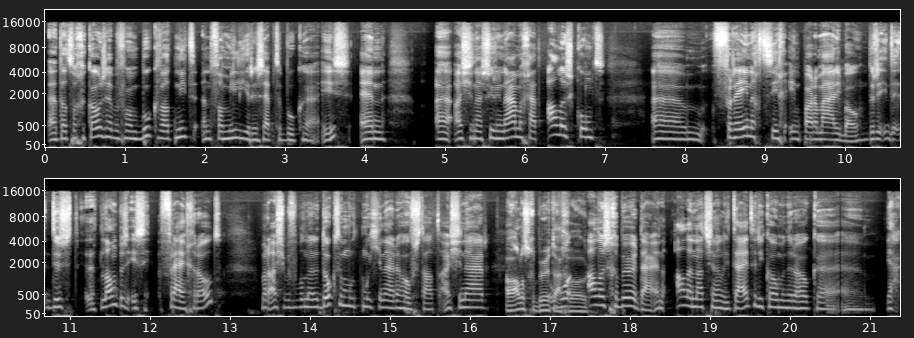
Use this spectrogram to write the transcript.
eh, dat we gekozen hebben voor een boek wat niet een familiereceptenboek eh, is. En als je naar Suriname gaat, alles komt, ehm, verenigt zich in Paramaribo. Dus, dus het land is vrij groot. Maar als je bijvoorbeeld naar de dokter moet, moet je naar de hoofdstad. Als je naar Oh, alles gebeurt daar Wo- gewoon. Alles gebeurt daar. En alle nationaliteiten die komen er ook eh, eh, ja,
